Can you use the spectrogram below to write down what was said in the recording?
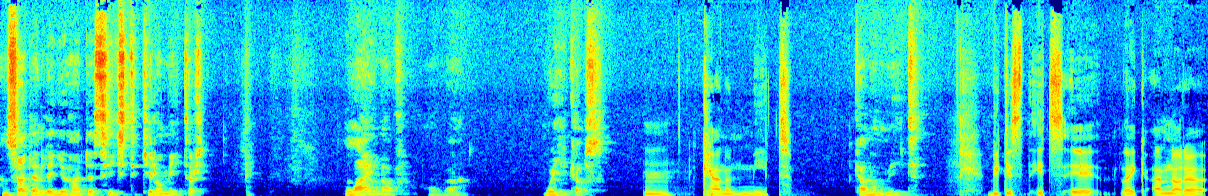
And suddenly, you had a 60 kilometer line of, of uh, vehicles. Mm. Cannon meat. Cannon meat. Because it's uh, like I'm not a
